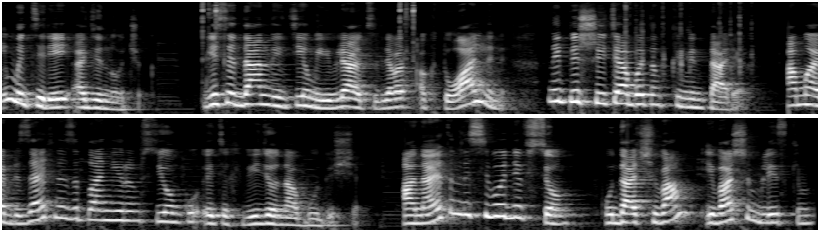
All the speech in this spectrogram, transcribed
и матерей-одиночек. Если данные темы являются для вас актуальными, напишите об этом в комментариях, а мы обязательно запланируем съемку этих видео на будущее. А на этом на сегодня все. Удачи вам и вашим близким!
